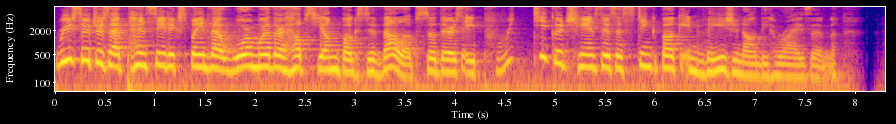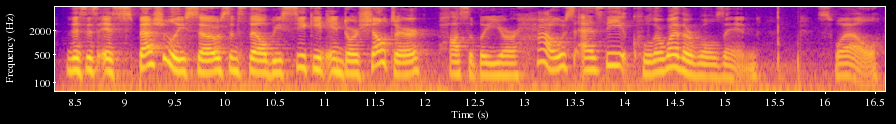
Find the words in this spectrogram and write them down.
Researchers at Penn State explained that warm weather helps young bugs develop, so there's a pretty good chance there's a stink bug invasion on the horizon. This is especially so since they'll be seeking indoor shelter, possibly your house, as the cooler weather rolls in. Swell.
